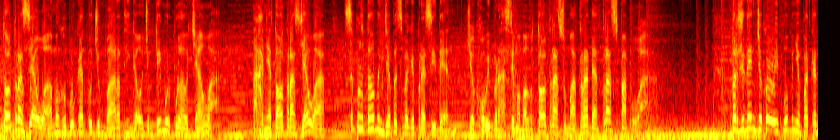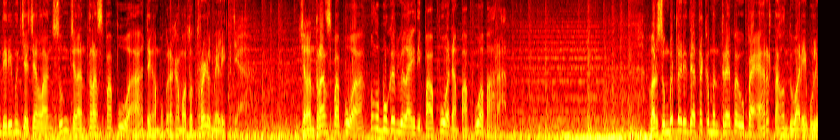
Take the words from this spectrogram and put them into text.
Tol Trans Jawa menghubungkan ujung barat hingga ujung timur Pulau Jawa. Tak hanya tol Trans Jawa, 10 tahun menjabat sebagai presiden, Jokowi berhasil membangun tol Trans Sumatera dan Trans Papua. Presiden Jokowi pun menyempatkan diri menjajah langsung jalan Trans Papua dengan menggunakan motor trail miliknya. Jalan Trans Papua menghubungkan wilayah di Papua dan Papua Barat. Bersumber dari data Kementerian PUPR tahun 2015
